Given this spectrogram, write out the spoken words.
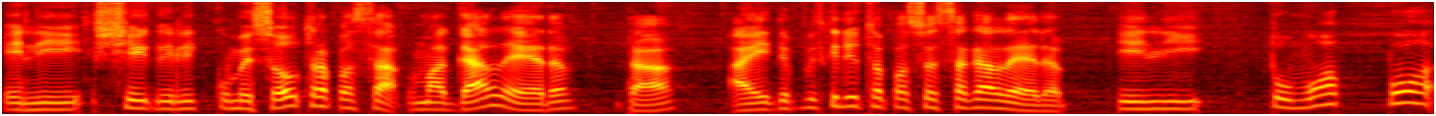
ele chega, ele começou a ultrapassar uma galera, tá? Aí depois que ele ultrapassou essa galera, ele tomou a porra,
